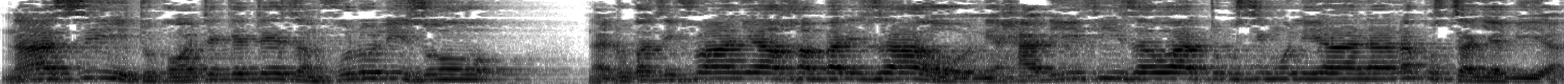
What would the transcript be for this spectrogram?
Nasi tukawateketeza mfululizo na tukazifanya habari zao ni hadithi za watu kusimuliana na kustajabia.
